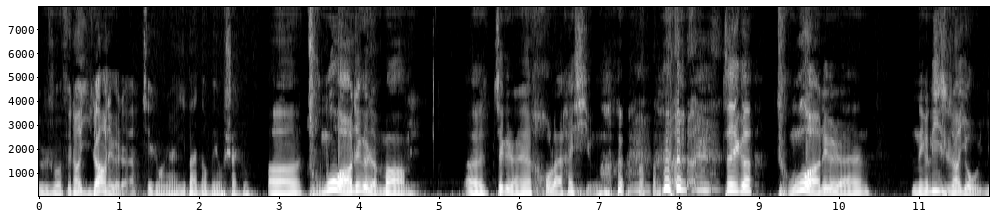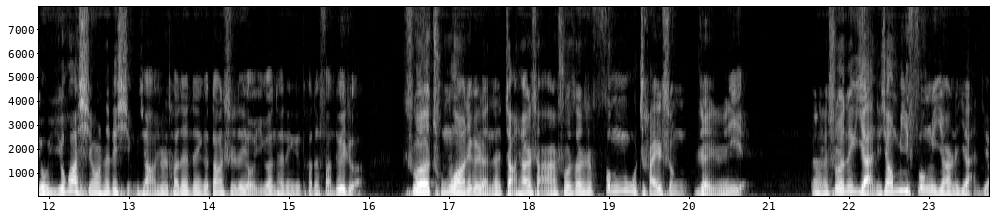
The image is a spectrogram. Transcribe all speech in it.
就是说非常倚仗这个人。这种人一般都没有善终。呃，楚穆王这个人吧，呃，这个人后来还行啊。这个楚穆王这个人，那个历史上有有一句话形容他的形象，就是他的那个当时的有一个他那个他的反对者说楚穆王这个人呢，长相是啥样？说他是风木柴生，忍人也。嗯、说那个眼睛像蜜蜂一样的眼睛，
